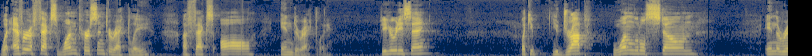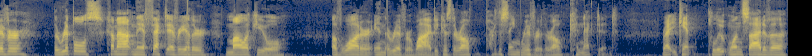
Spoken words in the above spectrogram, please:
Whatever affects one person directly affects all indirectly. Do you hear what he's saying? Like you, you drop one little stone in the river, the ripples come out and they affect every other molecule of water in the river. Why? Because they're all part of the same river, they're all connected. Right? You can't pollute one side of a,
